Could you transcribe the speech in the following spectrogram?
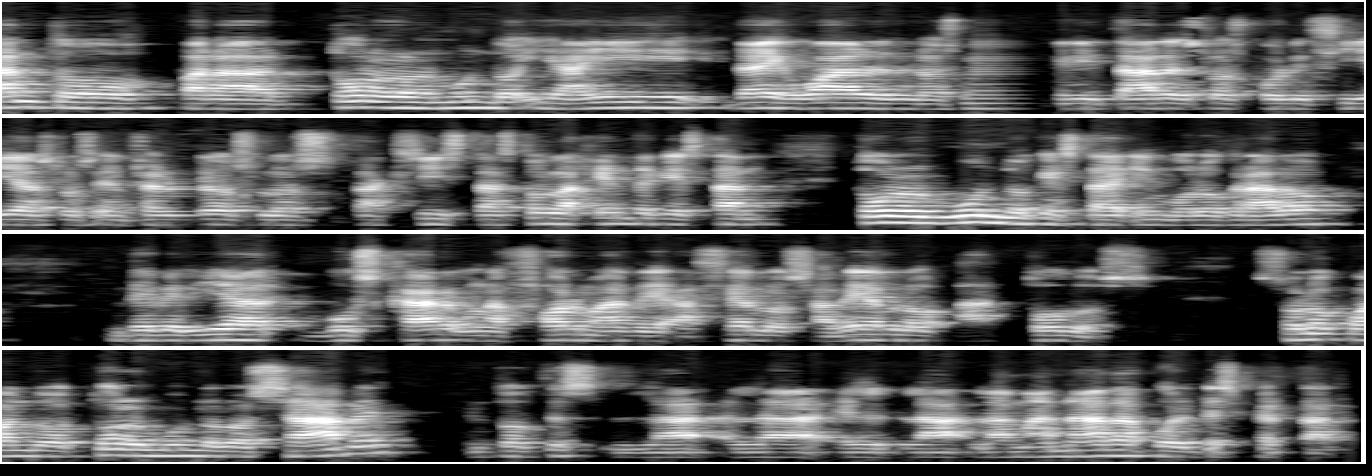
tanto para todo el mundo y ahí da igual los militares, los policías, los enfermeros, los taxistas, toda la gente que están, todo el mundo que está involucrado debería buscar una forma de hacerlo saberlo a todos. Solo cuando todo el mundo lo sabe, entonces la, la manada puede despertar.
